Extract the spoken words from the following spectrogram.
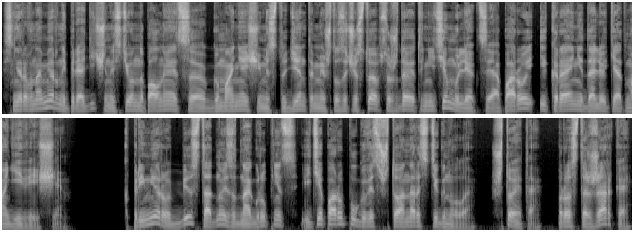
С неравномерной периодичностью он наполняется гомонящими студентами, что зачастую обсуждают не тему лекции, а порой и крайне далекие от магии вещи. К примеру, бюст одной из одногруппниц и те пару пуговиц, что она расстегнула. Что это? Просто жарко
